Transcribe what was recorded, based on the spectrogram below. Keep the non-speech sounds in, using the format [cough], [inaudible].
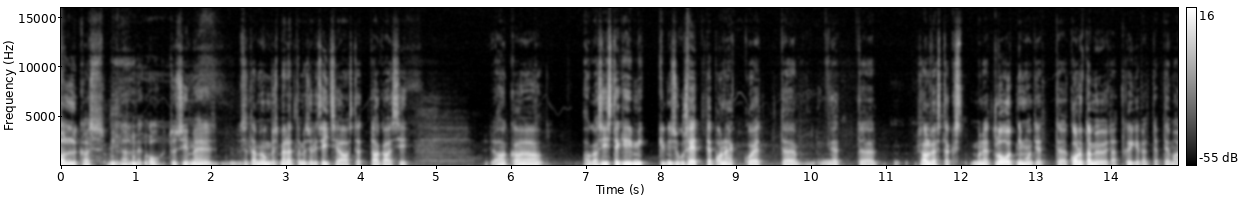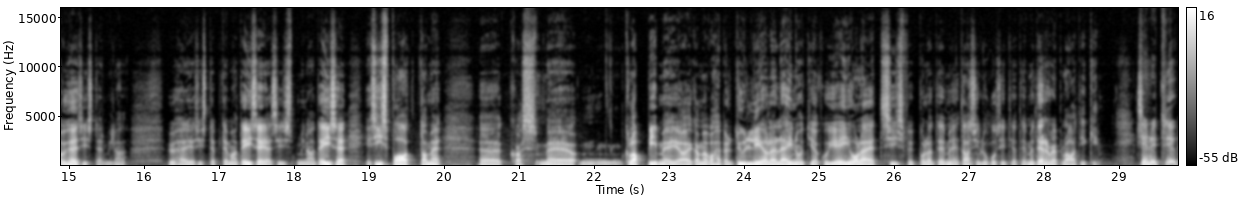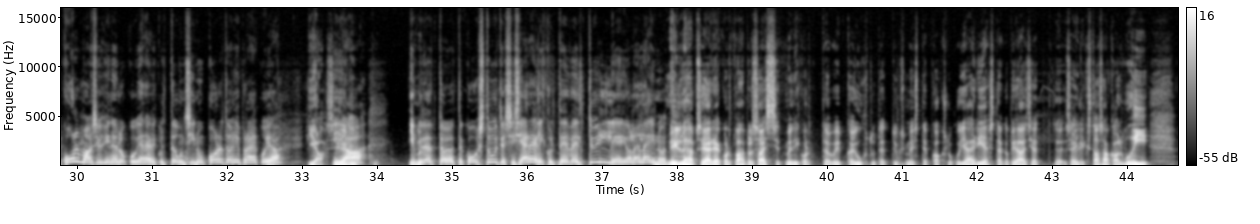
algas, millal me [laughs] kohtusime, seda me umbes mäletame, see oli seitse aastat tagasi. aga, aga siis tegi Mikk niisuguse ettepaneku, et, et salvestaks mõned lood niimoodi, et kordamööda, et kõigepealt teeb tema ühe, siis teen mina ühe ja siis teeb tema teise ja siis mina teise ja siis vaatame, kas me klapime ja ega me vahepeal tülli ei ole läinud ja kui ei ole, et siis võib-olla teeme edasi lugusid ja teeme terve plaadigi see on nüüd kolmas ühine lugu, järelikult Õun, sinu kord oli praegu jah? ja, ja, oli... ja kui te olete koos stuudios, siis järelikult te veel tülli ei ole läinud? Neil läheb see järjekord vahepeal sassi, et mõnikord võib ka juhtuda, et üks mees teeb kaks lugu järjest, aga peaasi, et säiliks tasakaal või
